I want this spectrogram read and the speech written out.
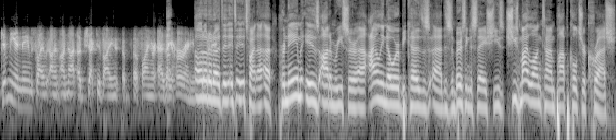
give me a name, so I, am not objectifying her as a her anymore. Oh no, no, no, it's it's, it's fine. Uh, uh, her name is Autumn Reeser. Uh, I only know her because uh, this is embarrassing to say. She's she's my longtime pop culture crush.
